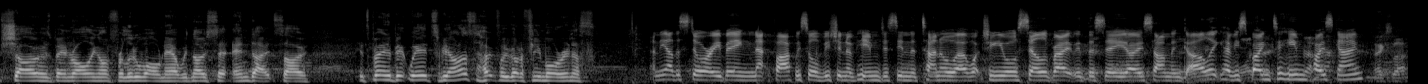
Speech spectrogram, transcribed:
show has been rolling on for a little while now with no set end date. So it's been a bit weird, to be honest. Hopefully, we've got a few more in us. And the other story being Nat Fyfe, we saw a vision of him just in the tunnel uh, watching you all celebrate with the CEO, Simon Garlick. Have you spoken to him post game? Thanks a.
